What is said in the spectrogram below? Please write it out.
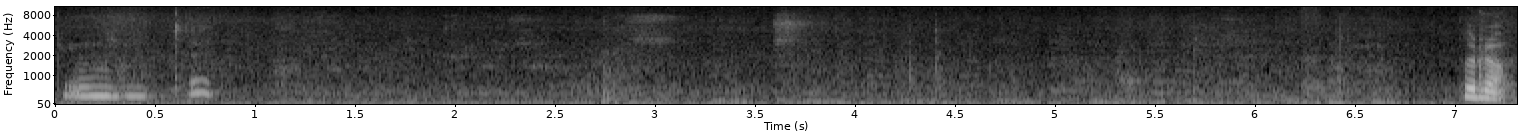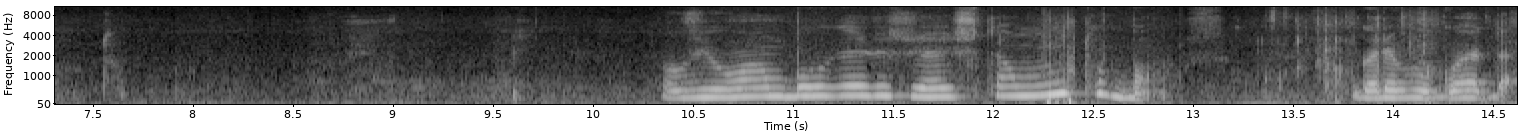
pimenta. Pronto. Ouvi o hambúrguer já estão muito bons. Agora eu vou guardar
